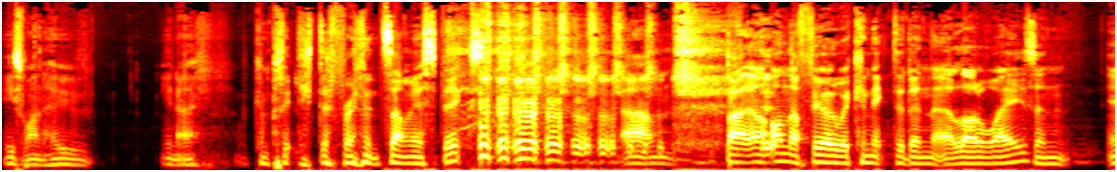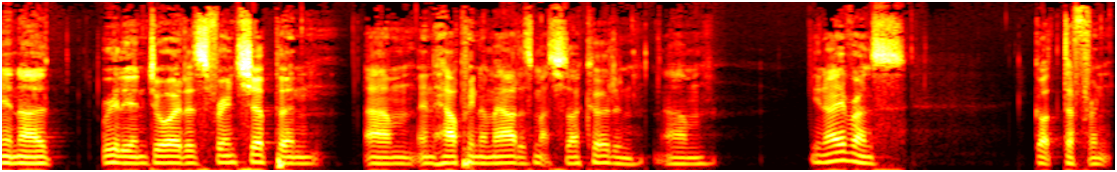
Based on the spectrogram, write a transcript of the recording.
he's one who, you know, completely different in some aspects. um, but on the field, we're connected in a lot of ways, and and I really enjoyed his friendship and um, and helping him out as much as I could. And um, you know, everyone's got different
